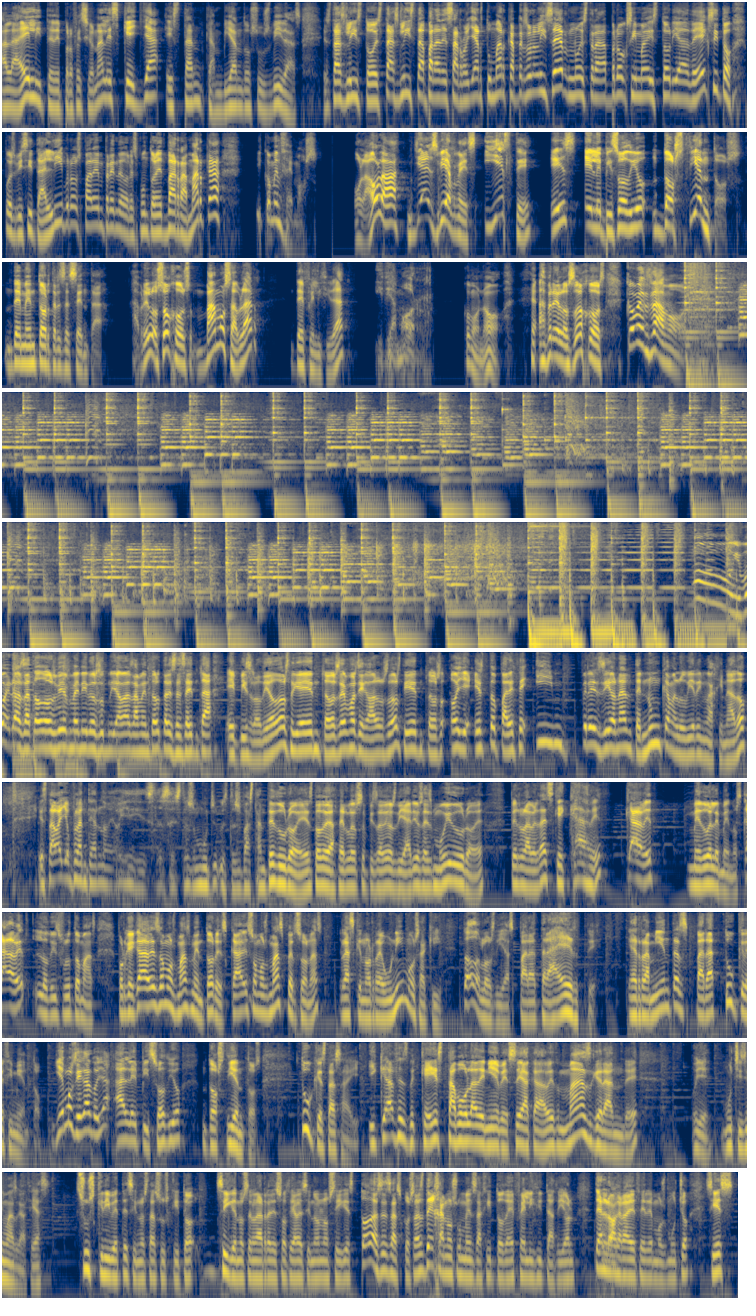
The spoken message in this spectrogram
a la élite de profesionales que ya están cambiando sus vidas. ¿Estás listo? ¿Estás lista para desarrollar tu marca personal y ser nuestra próxima historia de éxito? Pues visita librosparaemprendedores.net barra marca y comencemos. Hola, hola, ya es viernes y este es el episodio 200 de Mentor 360. Abre los ojos, vamos a hablar de felicidad y de amor. ¿Cómo no? Abre los ojos, comenzamos. A todos, bienvenidos un día más a Mentor 360, episodio 200. Hemos llegado a los 200. Oye, esto parece impresionante, nunca me lo hubiera imaginado. Estaba yo planteándome, oye, esto, es, mucho, esto es bastante duro, ¿eh? esto de hacer los episodios diarios es muy duro, ¿eh? pero la verdad es que cada vez, cada vez me duele menos. Cada vez lo disfruto más. Porque cada vez somos más mentores, cada vez somos más personas las que nos reunimos aquí todos los días para traerte herramientas para tu crecimiento. Y hemos llegado ya al episodio 200. Tú que estás ahí y que haces de que esta bola de nieve sea cada vez más grande, oye, muchísimas gracias. Suscríbete si no estás suscrito, síguenos en las redes sociales si no nos sigues, todas esas cosas, déjanos un mensajito de felicitación, te lo agradeceremos mucho. Si es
